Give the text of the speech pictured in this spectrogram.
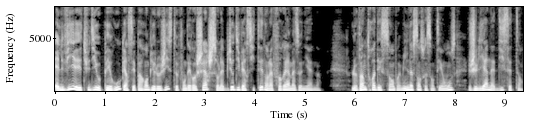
Elle vit et étudie au Pérou car ses parents biologistes font des recherches sur la biodiversité dans la forêt amazonienne. Le 23 décembre 1971, Juliane a 17 ans.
